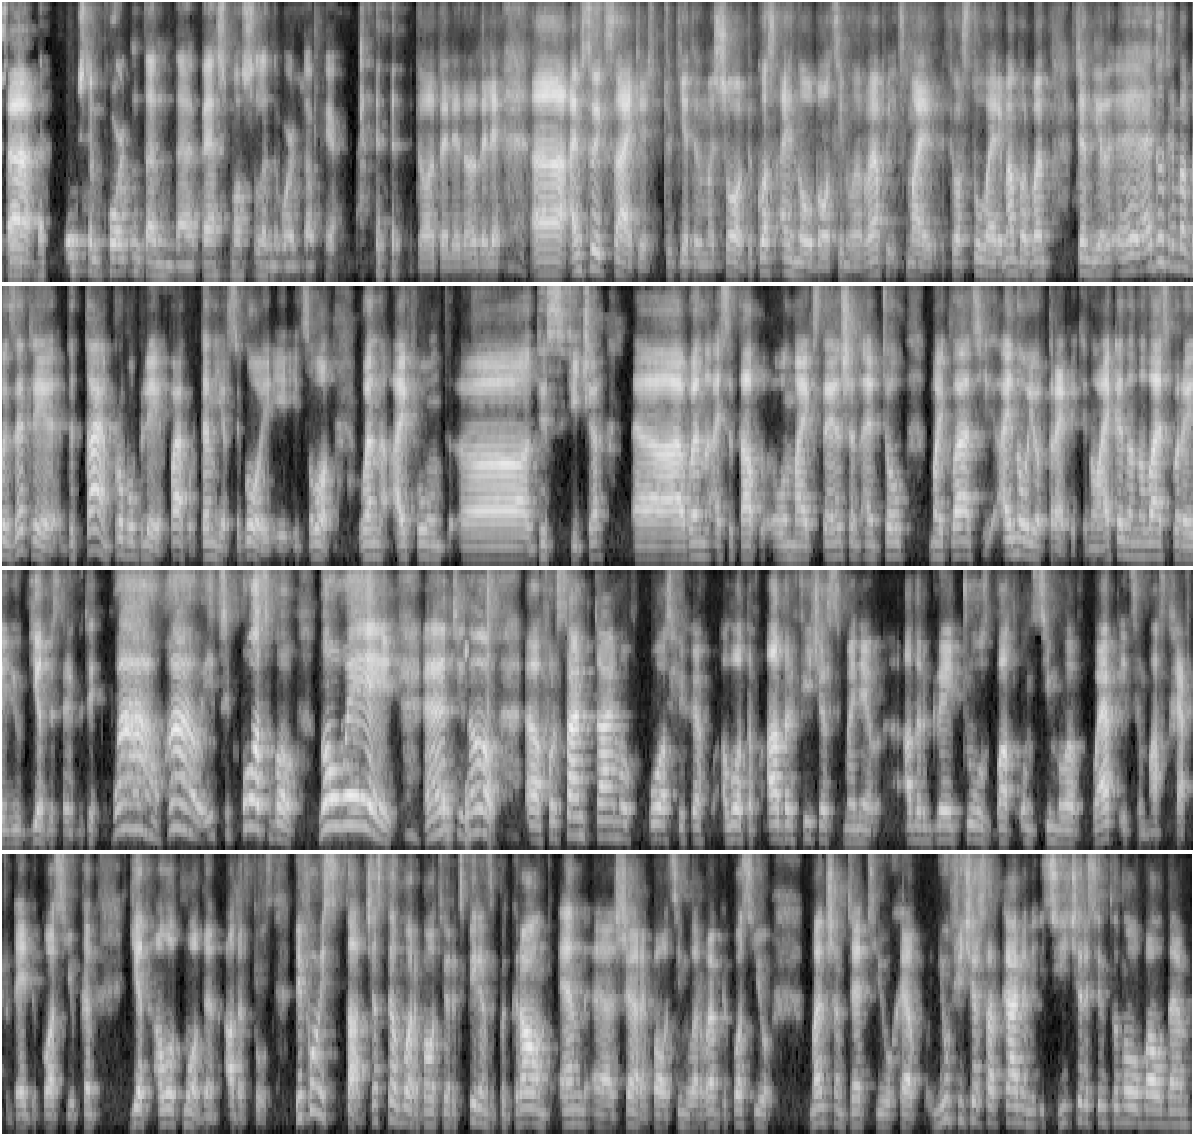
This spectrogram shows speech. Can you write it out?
Uh, the most important and the best muscle in the world up here. totally, totally. Uh, I'm so excited to get in my show because I know about SimilarWeb. It's my first tool. I remember when 10 years, uh, I don't remember exactly the time, probably five or 10 years ago. It's a lot when I found uh, this feature. Uh, when I set up on my extension and told my clients, I know your traffic, you know, I can analyze where you get this traffic. Think, wow, wow, it's impossible. No way. And, you know, uh, for some time, of course, we have a lot of other features, many other great tools, but on similar web, it's a must-have today because you can get a lot more than other tools. Before we start, just tell more about your experience, background, and uh, share about SimilarWeb because you mentioned that you have new features are coming. It's interesting to know about them.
